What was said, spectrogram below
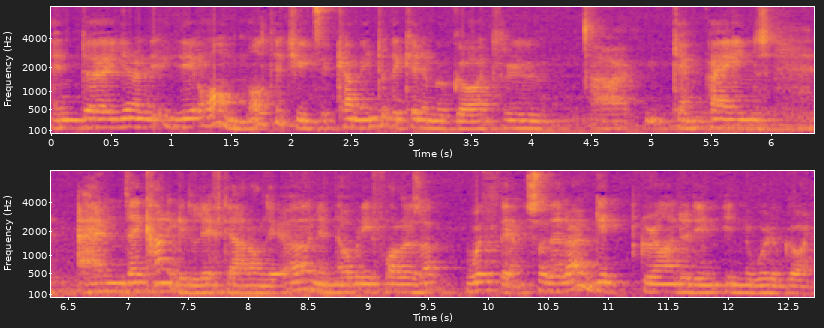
And, uh, you know, there are multitudes that come into the kingdom of God through uh, campaigns, and they kind of get left out on their own, and nobody follows up with them. So they don't get grounded in, in the Word of God.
